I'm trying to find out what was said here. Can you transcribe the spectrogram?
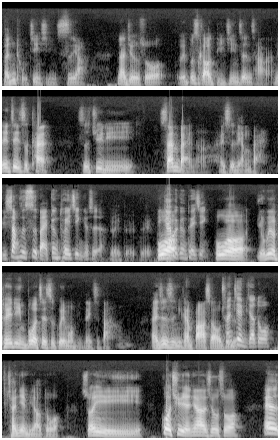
本土进行施压，那就是说。也不是搞抵近侦察了，那这次看是距离三百呢，还是两百？比上次四百更推进，就是。对对对，应该会更推进。不过有没有推进？不过这次规模比那次大。哎，这次你看八艘船舰比较多，船舰比较多，所以过去人家就说，哎，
